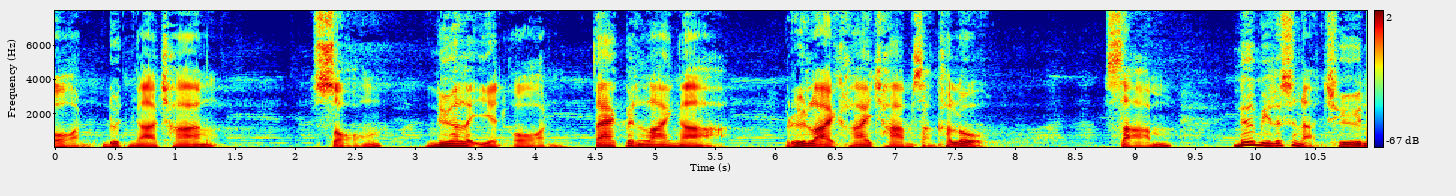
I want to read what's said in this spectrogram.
อ่อนดุดงาช้าง 2. เนื้อละเอียดอ่อน แตกเป็นลายงา หรือลายคล้ายชามสังคโลก 3. เนื้อมีลักษณะชื้น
